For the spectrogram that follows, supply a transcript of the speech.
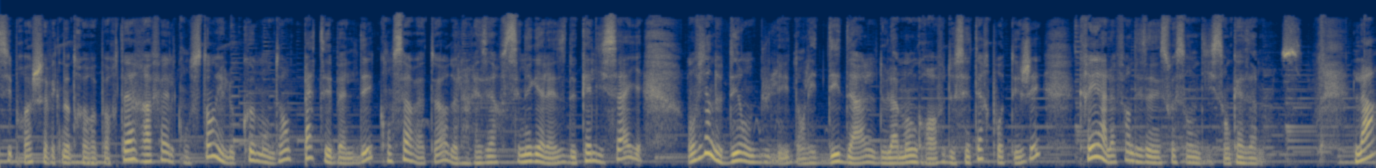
Si proche avec notre reporter Raphaël Constant et le commandant Paté Baldé, conservateur de la réserve sénégalaise de Kalissaï. On vient de déambuler dans les dédales de la mangrove de cette aire protégée créée à la fin des années 70 en Casamance. Là,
